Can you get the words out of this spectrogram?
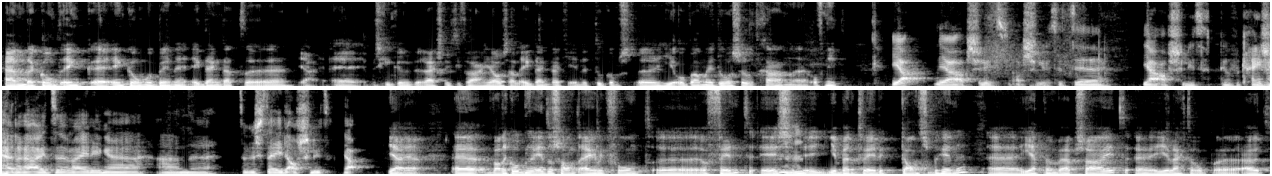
en er komt in, inkomen binnen. Ik denk dat, ja, misschien kunnen we rechtstreeks die vraag aan jou stellen. Ik denk dat je in de toekomst hier ook wel mee door zult gaan, of niet? Ja, ja, absoluut. absoluut. Het, uh, ja, absoluut. Daar hoef ik geen verdere uitweidingen aan uh, te besteden, absoluut. Ja. Ja, ja. Uh, wat ik ook nog interessant eigenlijk vond, of vind, is mm -hmm. je bent tweede kans beginnen. je hebt een website, je legt erop uit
